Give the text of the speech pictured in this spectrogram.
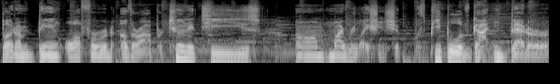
but I'm being offered other opportunities. Um, my relationship with people have gotten better.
